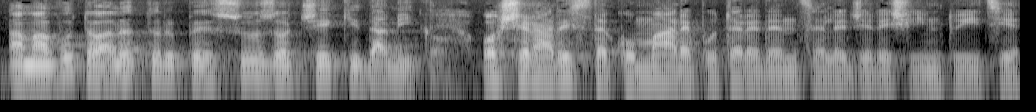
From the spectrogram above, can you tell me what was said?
am avut-o alături pe Suzo Cecchi D'Amico. O scenaristă cu mare putere de înțelegere și intuiție,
